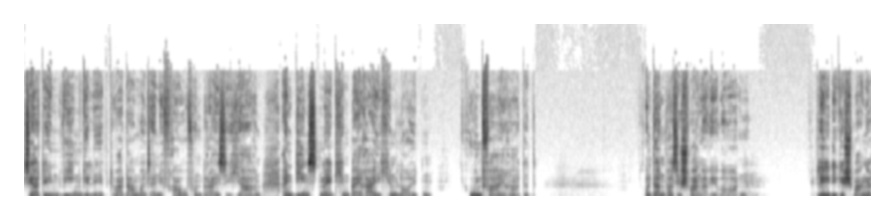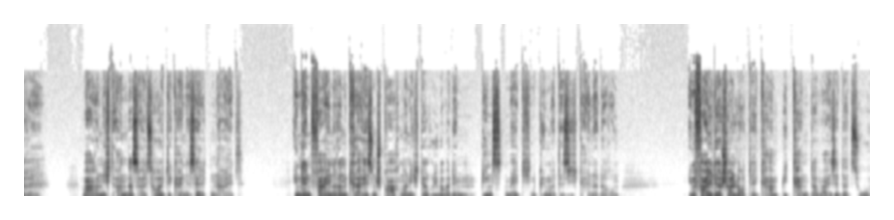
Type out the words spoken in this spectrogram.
Sie hatte in Wien gelebt, war damals eine Frau von 30 Jahren, ein Dienstmädchen bei reichen Leuten, unverheiratet. Und dann war sie schwanger geworden. Ledige Schwangere waren nicht anders als heute keine Seltenheit. In den feineren Kreisen sprach man nicht darüber, bei dem Dienstmädchen kümmerte sich keiner darum. Im Fall der Charlotte kam pikanterweise dazu,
